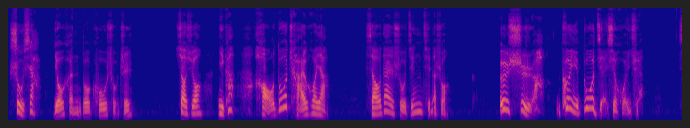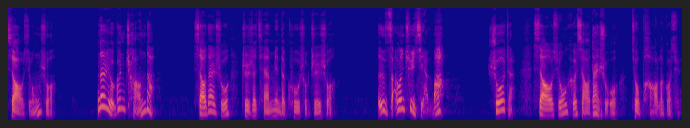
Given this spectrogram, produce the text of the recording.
树下有很多枯树枝，小熊，你看，好多柴火呀！小袋鼠惊奇地说：“呃，是啊，可以多捡些回去。”小熊说：“那儿有根长的。”小袋鼠指着前面的枯树枝说：“呃，咱们去捡吧。”说着，小熊和小袋鼠就跑了过去。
